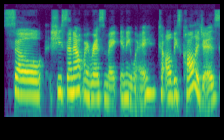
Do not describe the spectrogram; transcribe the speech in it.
So she sent out my resume anyway to all these colleges.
